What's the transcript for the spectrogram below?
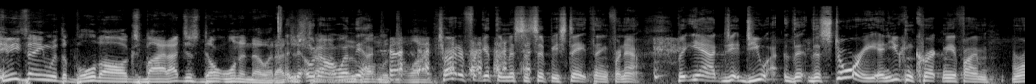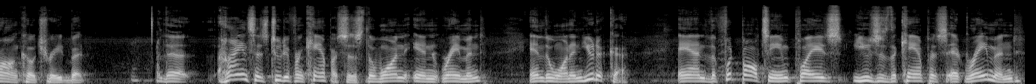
Anything with the Bulldogs bite, I just don't want to know it. I just No, try no, to well, move yeah. on with my life. Try to forget the Mississippi State thing for now. But yeah, do, do you the, the story? And you can correct me if I'm wrong, Coach Reed. But the Hinds has two different campuses: the one in Raymond and the one in Utica. And the football team plays uses the campus at Raymond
